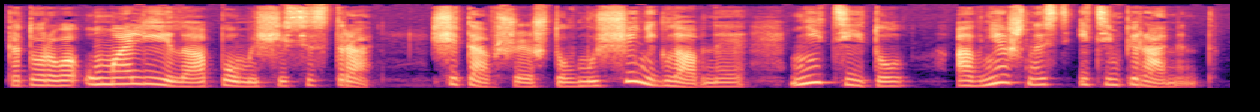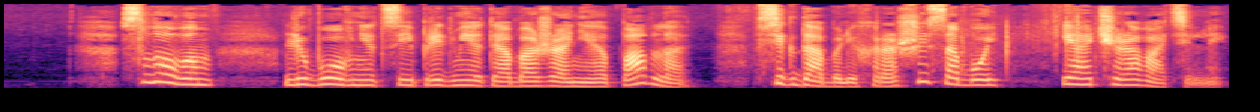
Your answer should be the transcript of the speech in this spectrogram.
которого умолила о помощи сестра, считавшая, что в мужчине главное не титул, а внешность и темперамент. Словом, любовницы и предметы обожания Павла всегда были хороши собой и очаровательны.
